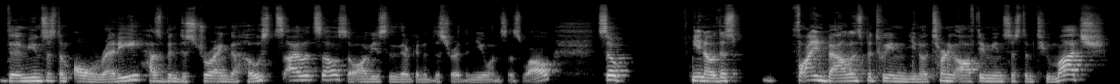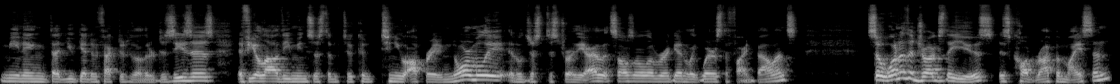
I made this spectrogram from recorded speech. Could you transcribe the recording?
the immune system already has been destroying the host's islet cells, so obviously they're going to destroy the new ones as well. So, you know, this fine balance between you know turning off the immune system too much meaning that you get infected with other diseases. If you allow the immune system to continue operating normally it'll just destroy the islet cells all over again. Like where's the fine balance? So one of the drugs they use is called rapamycin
